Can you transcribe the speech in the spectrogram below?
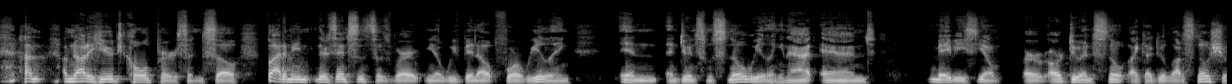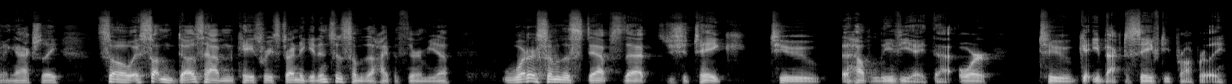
I'm I'm not a huge cold person, so but I mean, there's instances where you know we've been out four wheeling in and doing some snow wheeling and that, and maybe you know, or or doing snow like I do a lot of snowshoeing actually. So if something does happen in case where he's trying to get into some of the hypothermia, what are some of the steps that you should take to help alleviate that or to get you back to safety properly?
